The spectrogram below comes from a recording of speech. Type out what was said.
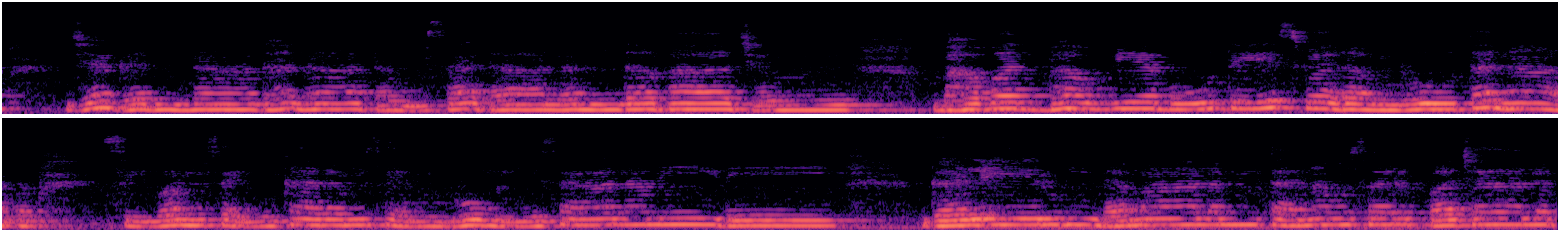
विश्वनादं जगन्नाथनादं सदानन्दभाजं भवद्भव्यभूतेश्वरं भूतनादं शिवं शङ्करं शम्भुमीशानमीडे गळेरुण्डमालं तनौ सर्पजालं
